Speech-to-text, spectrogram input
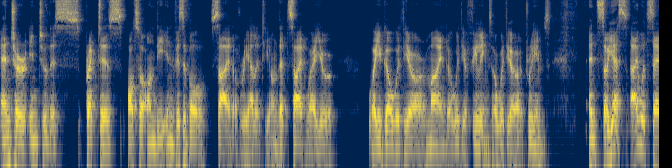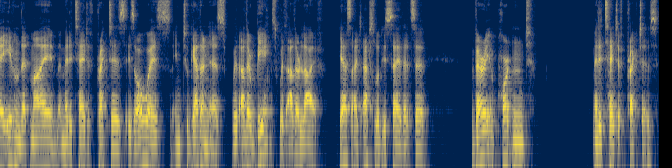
enter into this practice also on the invisible side of reality, on that side where you where you go with your mind or with your feelings or with your dreams. And so, yes, I would say even that my meditative practice is always in togetherness with other beings, with other life. Yes, I'd absolutely say that's a very important meditative practice.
